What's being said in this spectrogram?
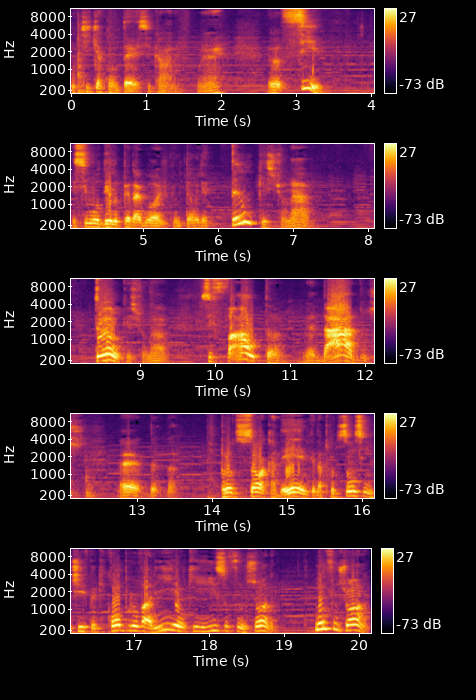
o que, que acontece, cara? Né? Ah, se esse modelo pedagógico, então, ele é tão questionável, tão questionável, se falta né, dados é, da, da, produção acadêmica, da produção científica que comprovariam que isso funciona, não funciona.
